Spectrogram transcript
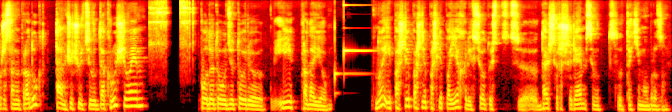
тот же самый продукт, там чуть-чуть его докручиваем под эту аудиторию и продаем. Ну и пошли, пошли, пошли, поехали, все, то есть э, дальше расширяемся вот таким образом.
